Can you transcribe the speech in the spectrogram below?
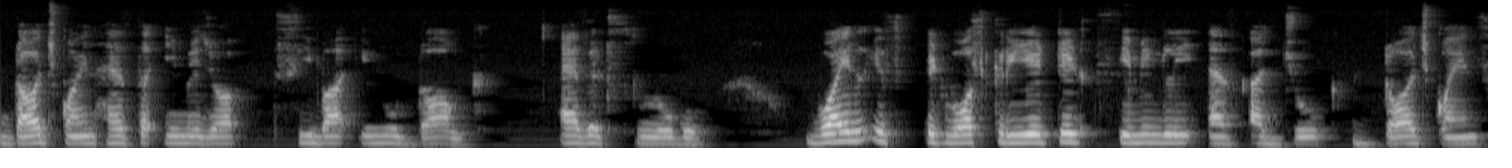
Dogecoin has the image of Shiba Inu dog as its logo. While it was created seemingly as a joke, Dogecoin's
